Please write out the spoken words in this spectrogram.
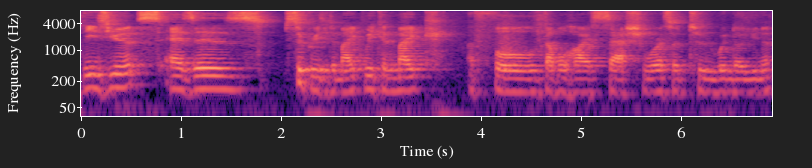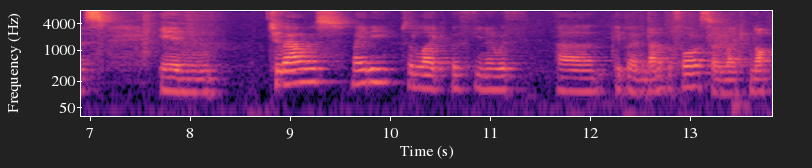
these units as is, super easy to make. We can make a full double high sash worth of two window units in two hours, maybe. Sort of like with you know with uh, people who haven't done it before, so like not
